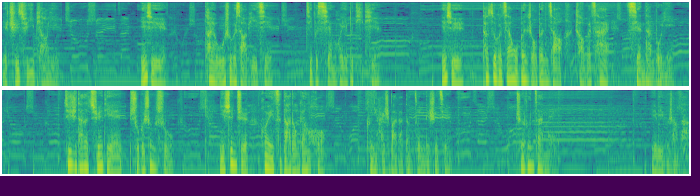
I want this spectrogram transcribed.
也只取一瓢饮。也许他有无数个小脾气。既不贤惠也不体贴。也许他做个家务笨手笨脚，炒个菜咸淡不一。即使他的缺点数不胜数，你甚至会为此大动肝火，可你还是把他当做你的世界。春风再美，也比不上他。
